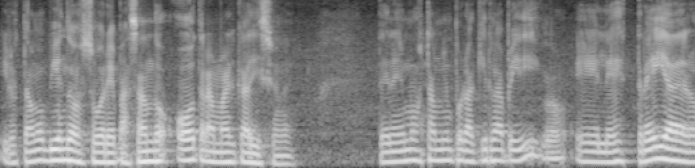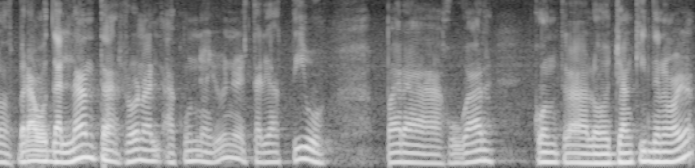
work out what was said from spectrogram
y lo estamos viendo sobrepasando otra marca adicional. Tenemos también por aquí rapidito eh, la estrella de los Bravos de Atlanta, Ronald Acuña Jr., estaría activo para jugar contra los Yankees de Nueva York.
